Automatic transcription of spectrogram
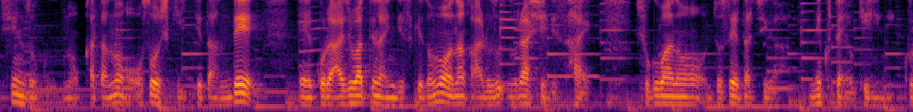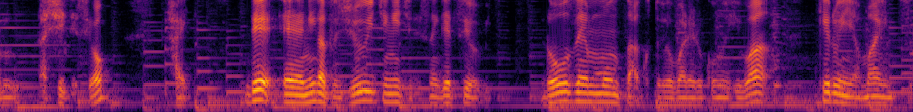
親族の方のお葬式行ってたんで、えー、これ味わってないんですけども、なんかあるらしいです。はい。職場の女性たちがネクタイを切りに来るらしいですよ。はい。で、えー、2月11日ですね、月曜日。ローゼンモンタークと呼ばれるこの日は、ケルンやマインツ、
